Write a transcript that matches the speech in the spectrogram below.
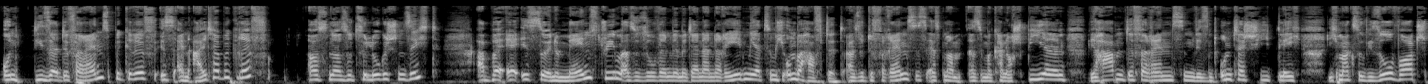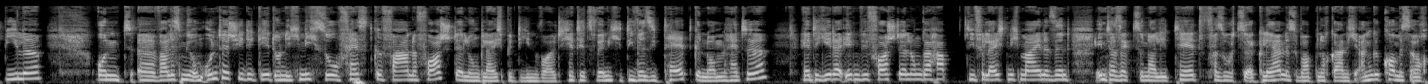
Und dieser Differenzbegriff ist ein alter Begriff aus einer soziologischen Sicht, aber er ist so in einem Mainstream, also so, wenn wir miteinander reden, ja ziemlich unbehaftet. Also Differenz ist erstmal, also man kann auch spielen, wir haben Differenzen, wir sind unterschiedlich. Ich mag sowieso Wortspiele und äh, weil es mir um Unterschiede geht und ich nicht so festgefahrene Vorstellungen gleich bedienen wollte. Ich hätte jetzt, wenn ich Diversität genommen hätte, hätte jeder irgendwie Vorstellungen gehabt, die vielleicht nicht meine sind. Intersektionalität versucht zu erklären, ist überhaupt noch gar nicht angekommen, ist auch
